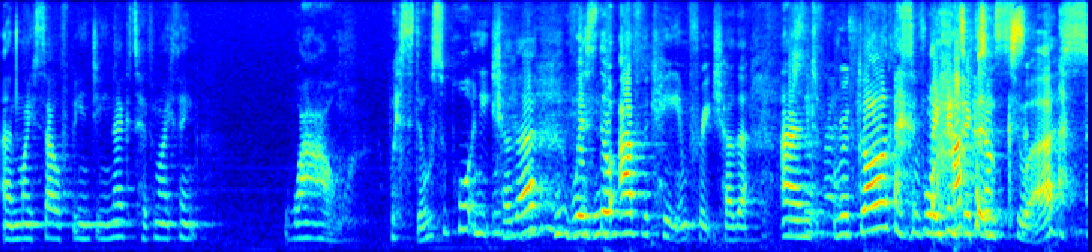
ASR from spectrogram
and myself being gene negative. And I think, wow, we're still supporting each other. we're still advocating for each other. And regardless of what happens to us,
